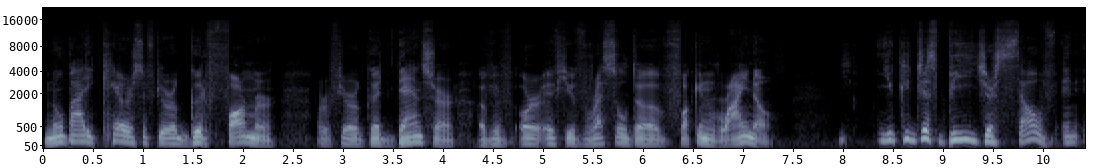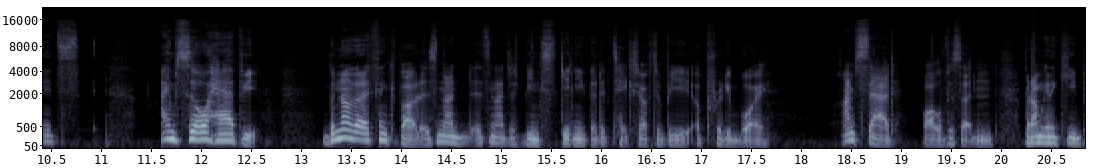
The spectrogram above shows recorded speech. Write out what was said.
Nobody cares if you're a good farmer or if you're a good dancer or if you've, or if you've wrestled a fucking rhino. You could just be yourself, and it's. I'm so happy. But now that I think about it, it's not it's not just being skinny that it takes. You have to be a pretty boy. I'm sad all of a sudden, but I'm gonna keep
